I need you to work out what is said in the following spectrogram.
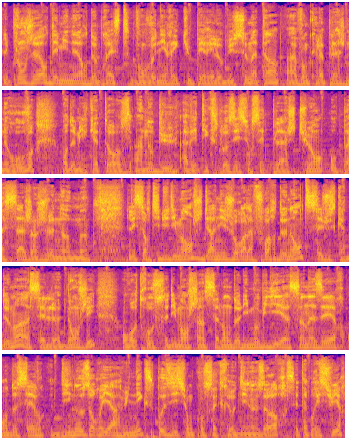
Les plongeurs des mineurs de Brest vont venir récupérer l'obus ce matin avant que la plage ne rouvre. En 2014, un obus avait explosé sur cette plage tuant au passage un jeune homme. Les sorties du dimanche, dernier jour à la foire de Nantes, c'est jusqu'à demain à celle d'Angers. On retrouve ce dimanche un salon de l'immobilier à Saint-Nazaire en Deux-Sèvres, Dinosauria, une exposition consacrée aux dinosaures, c'est à Bressuire,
